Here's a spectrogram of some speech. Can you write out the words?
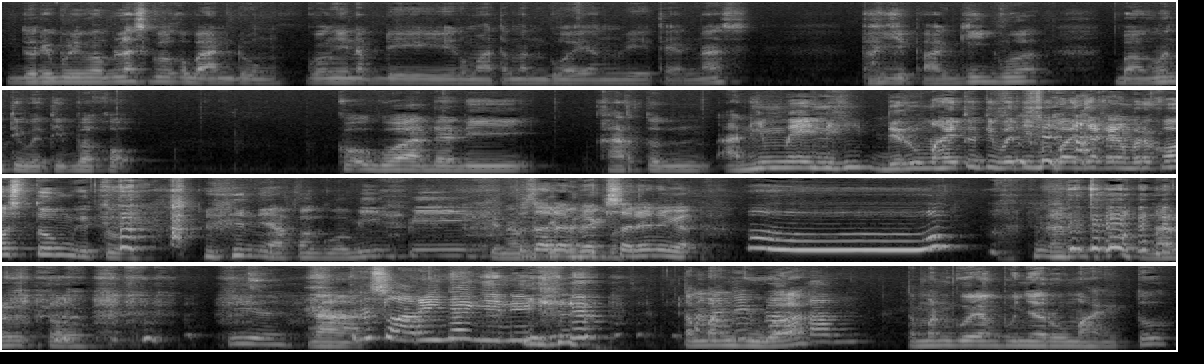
2015 gue ke Bandung. Gue nginep di rumah teman gue yang di ITENAS. Pagi-pagi gue bangun tiba-tiba kok kok gue ada di kartun anime nih di rumah itu tiba-tiba banyak yang berkostum gitu. Ini apa gue mimpi? Kenapa Terus ada tiba-tiba- backsound ini enggak? Oh. Naruto. Naruto. Iya. Nah. Terus larinya gini. Teman belakang. teman gua yang punya rumah itu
